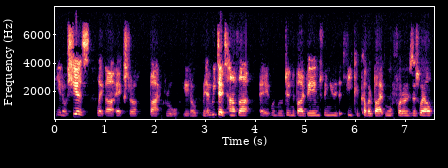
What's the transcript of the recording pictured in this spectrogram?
you know she is like that extra back row. You know, and we did have that uh, when we were doing the Barbarians. We knew that Fee could cover back row for us as well.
